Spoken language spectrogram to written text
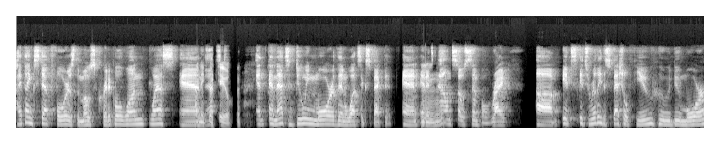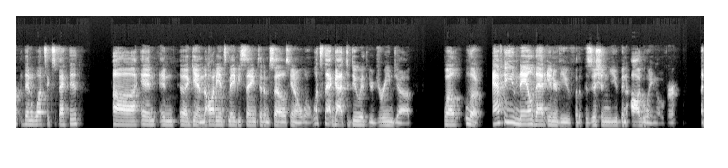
I think step four is the most critical one, Wes. And I think so too. and and that's doing more than what's expected. And and mm-hmm. it sounds so simple, right? Um, it's it's really the special few who do more than what's expected. Uh, and and again, the audience may be saying to themselves, you know, well, what's that got to do with your dream job? Well, look, after you nail that interview for the position you've been ogling over, a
